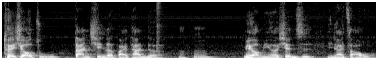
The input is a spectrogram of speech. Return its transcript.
退休族、单亲的、摆摊的，没有名额限制，你来找我。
